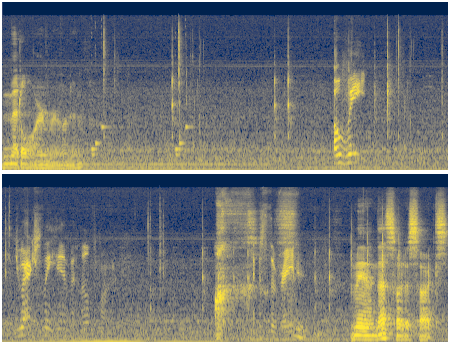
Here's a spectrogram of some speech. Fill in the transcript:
metal armor on him. Oh wait, you actually have a health bar. It's the raider. Man, that sort of sucks.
